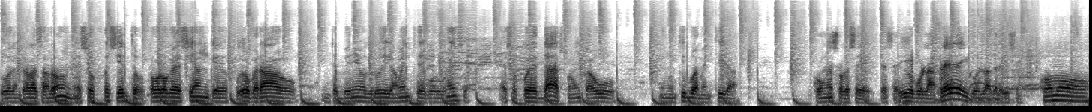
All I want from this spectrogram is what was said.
Tuve que entrar al salón, eso fue cierto, todo lo que decían que fui operado, intervenido quirúrgicamente por urgencia, eso fue verdad, eso nunca hubo ningún tipo de mentira con eso que se, que se dijo por las redes y por la televisión. ¿Cómo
